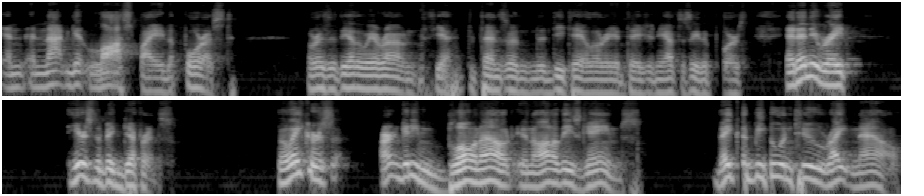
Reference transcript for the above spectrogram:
and and not get lost by the forest or is it the other way around yeah depends on the detail orientation you have to see the forest at any rate here's the big difference. The lakers aren't getting blown out in all of these games. They could be two and two right now.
